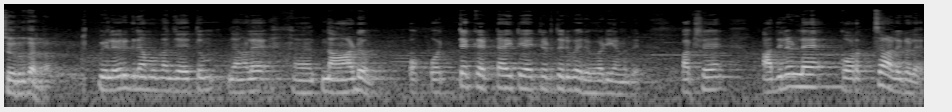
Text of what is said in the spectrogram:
ചെറുതല്ല. വിളയൂർ ഗ്രാമപഞ്ചായത്തും ഞങ്ങളെ നാടും ഒറ്റക്കെട്ടായിട്ട് ഏറ്റെടുത്തൊരു പരിപാടിയാണിത്. പക്ഷേ അതിലുള്ള കുറച്ച് ആളുകൾ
